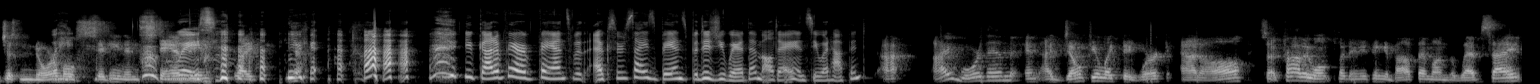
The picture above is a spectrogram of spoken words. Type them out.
just normal Wait. sitting and standing. Like you, you got a pair of pants with exercise bands, but did you wear them all day and see what happened? I, I wore them and I don't feel like they work at all. So I probably won't put anything about them on the website.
